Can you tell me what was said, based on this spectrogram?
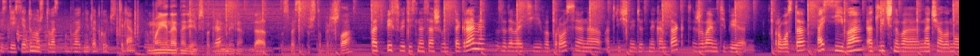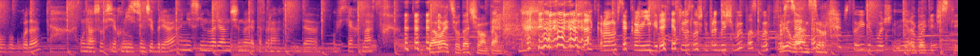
здесь. Я думаю, что у вас побывают не только учителя. Мы на это надеемся, по Да? крайней мере. Да, спасибо, что пришла. Подписывайтесь на Сашу в Инстаграме, задавайте ей вопросы, она отлично идет на контакт. Желаем тебе роста, Спасибо. отличного начала Нового года. Да, У нас у всех он с месяц. сентября, а не с января начинается. Это правда. Да. У всех нас. Давайте, удачи вам там. Да, кроме всех, кроме Игоря. Если вы слушали предыдущий выпуск, вы в курсе, Фрилансер что Игорь больше не работает. педагогический.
